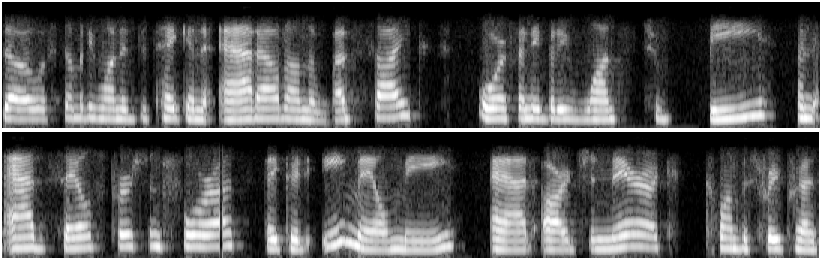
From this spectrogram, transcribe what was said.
So if somebody wanted to take an ad out on the website, or if anybody wants to be an ad salesperson for us, they could email me at our generic Columbus Free Press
